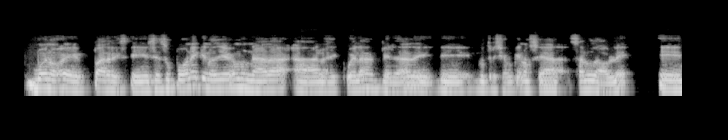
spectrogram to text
Bueno, eh, padres, eh, se supone que no llevemos nada a las escuelas, ¿verdad? De, nutrición que no sea saludable. Eh,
